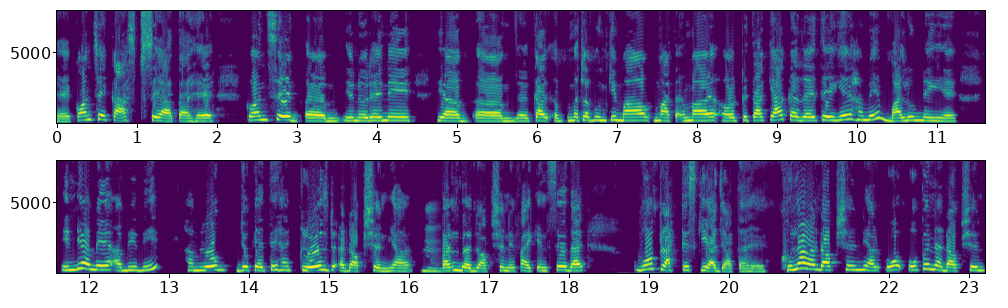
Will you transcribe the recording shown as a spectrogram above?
है कौन से कास्ट से आता है कौन से यू नो रहने या का, मतलब उनकी माँ माता माँ और पिता क्या कर रहे थे ये हमें मालूम नहीं है इंडिया में अभी भी हम लोग जो कहते हैं क्लोज्ड अडॉप्शन या hmm. बंद adoption if I can say that वो प्रैक्टिस किया जाता है खुला अडॉप्शन या ओपन अडॉप्शन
